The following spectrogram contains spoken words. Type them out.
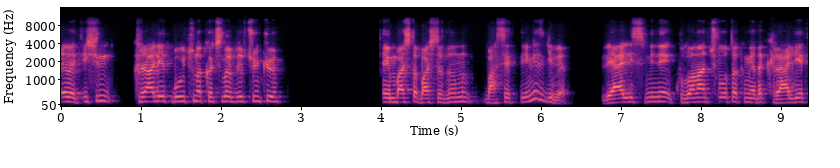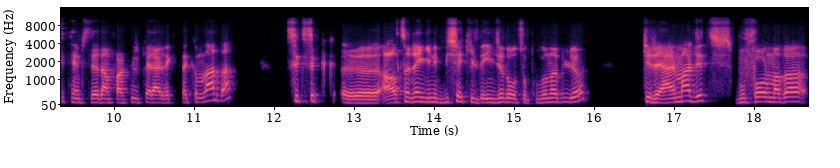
evet işin kraliyet boyutuna kaçılabilir çünkü en başta başladığımız bahsettiğimiz gibi Real ismini kullanan çoğu takım ya da kraliyeti temsil eden farklı ülkelerdeki takımlar da sık sık e, altın rengini bir şekilde ince de olsa kullanabiliyor. Ki Real Madrid bu formada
